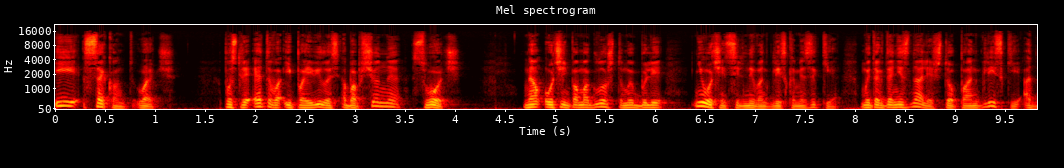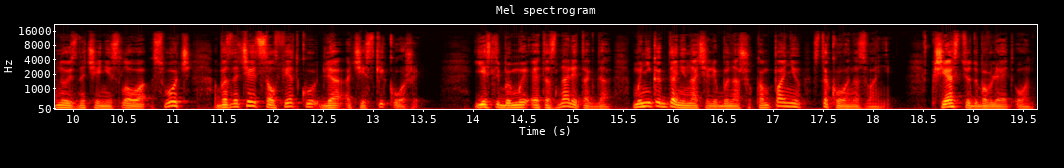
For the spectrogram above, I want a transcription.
и «Second Watch». После этого и появилась обобщенная «Swatch», нам очень помогло, что мы были не очень сильны в английском языке. Мы тогда не знали, что по-английски одно из значений слова «swatch» обозначает салфетку для очистки кожи. Если бы мы это знали тогда, мы никогда не начали бы нашу компанию с такого названия. К счастью, добавляет он,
